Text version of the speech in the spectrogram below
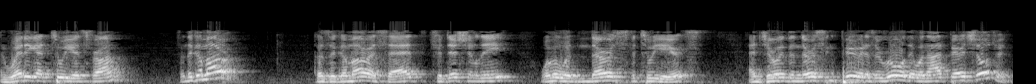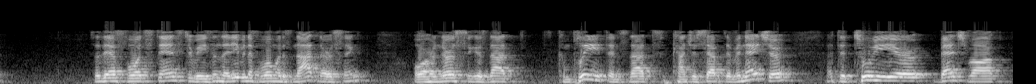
And where did he get two years from? From the Gemara. Because the Gemara said, traditionally, women would nurse for two years, and during the nursing period, as a rule, they would not bear children. So therefore, it stands to reason that even if a woman is not nursing, or her nursing is not complete and it's not contraceptive in nature, that the two-year benchmark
